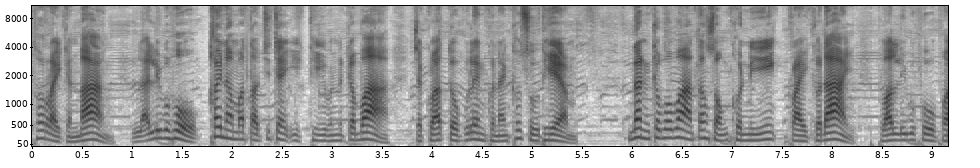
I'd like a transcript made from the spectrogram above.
เท่าไหร่กันบ้าง และลิเวอร์พูลค่อยนำมาตัดสินใจอีกทีนะครับว่าจะคว้าตัวผู้เล่นคนนั้นเข้าสู่เทียมนั่นก็เพราะว่าทั้งสองคนนี้ใครก็ได้ เพราะลิเวอร์พูลพอ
